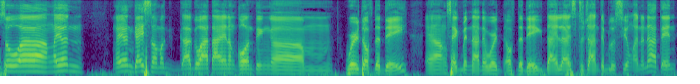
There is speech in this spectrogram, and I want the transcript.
So, ah, ngayon, ngayon guys, no, maggagawa tayo ng konting um, word of the day. Eh, ang segment natin, word of the day. Dahil uh, estudyante blues yung ano natin,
